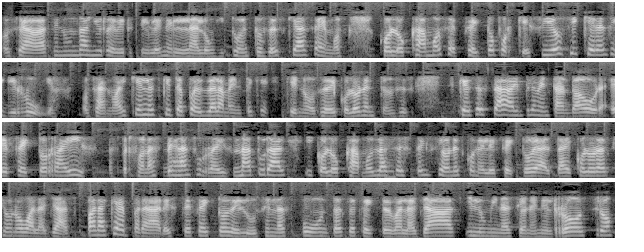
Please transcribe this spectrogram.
O sea, hacen un daño irreversible en la longitud. Entonces, ¿qué hacemos? Colocamos efecto porque sí o sí quieren seguir rubias. O sea, no hay quien les quite pues de la mente que, que no se decolora. Entonces, ¿qué se está implementando ahora? Efecto raíz. Las personas dejan su raíz natural y colocamos las extensiones con el efecto de alta decoloración o balayage. ¿Para qué? Para dar este efecto de luz en las puntas, efecto de balayage, iluminación en el rostro.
